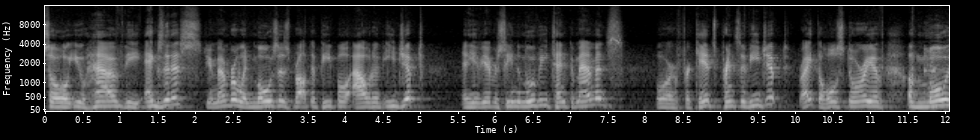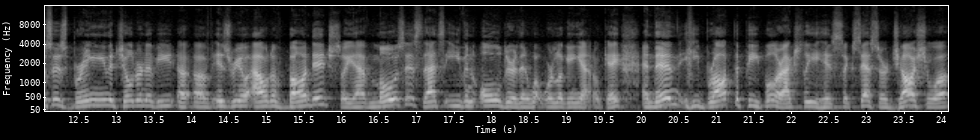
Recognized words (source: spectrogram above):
So you have the Exodus. Do you remember when Moses brought the people out of Egypt? Any of you ever seen the movie Ten Commandments? Or for kids, Prince of Egypt, right? The whole story of, of Moses bringing the children of, e, uh, of Israel out of bondage. So you have Moses, that's even older than what we're looking at, okay? And then he brought the people, or actually his successor, Joshua,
